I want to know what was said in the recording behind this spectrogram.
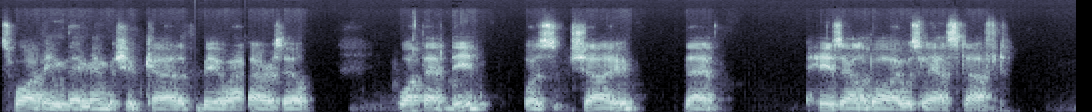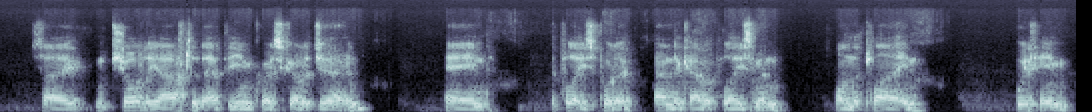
swiping their membership card at the BUR RSL. What that did was show that his alibi was now stuffed. So shortly after that, the inquest got adjourned, and the police put an undercover policeman on the plane with him,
